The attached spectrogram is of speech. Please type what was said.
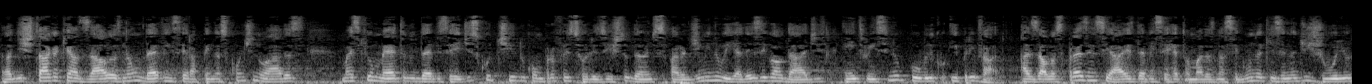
Ela destaca que as aulas não devem ser apenas continuadas, mas que o método deve ser discutido com professores e estudantes para diminuir a desigualdade entre o ensino público e privado. As aulas presenciais devem ser retomadas na segunda quinzena de julho,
